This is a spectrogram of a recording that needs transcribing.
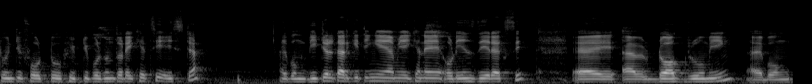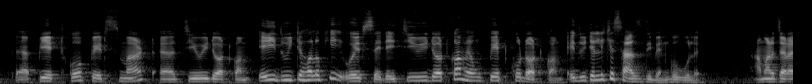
টোয়েন্টি ফোর টু ফিফটি পর্যন্ত রেখেছি এইজটা এবং ডিটেল টার্গেটিংয়ে আমি এখানে অডিয়েন্স দিয়ে রাখছি। ডগ গ্রুমিং এবং Petco pet smart Chewy dot com এই দুইটা হলো কি? ওয়েবসাইট এই চিউই ডট কম এবং পেটকো ডট কম এই দুইটা লিখে সার্চ দিবেন গুগলে আমার যারা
